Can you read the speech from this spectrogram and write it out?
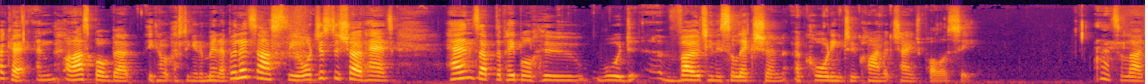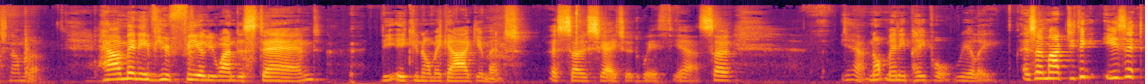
Okay, and I'll ask Bob about economic costing in a minute, but let's ask the or just a show of hands. Hands up the people who would vote in this election according to climate change policy. That's a large number. How many of you feel you understand the economic argument associated with? Yeah, so yeah, not many people really. And so, Mark, do you think is it?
